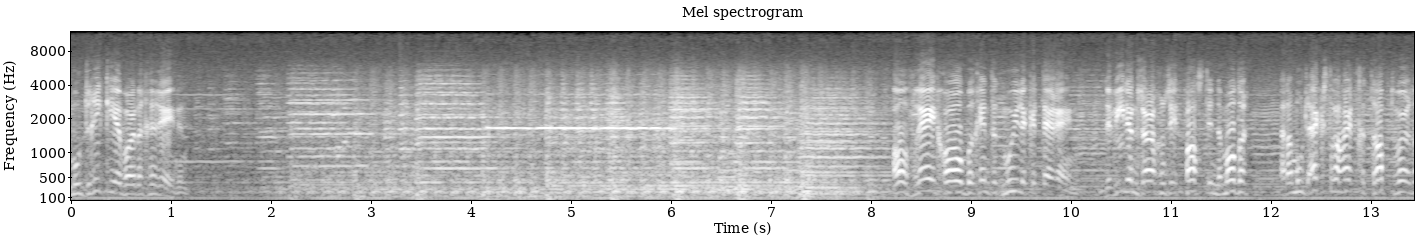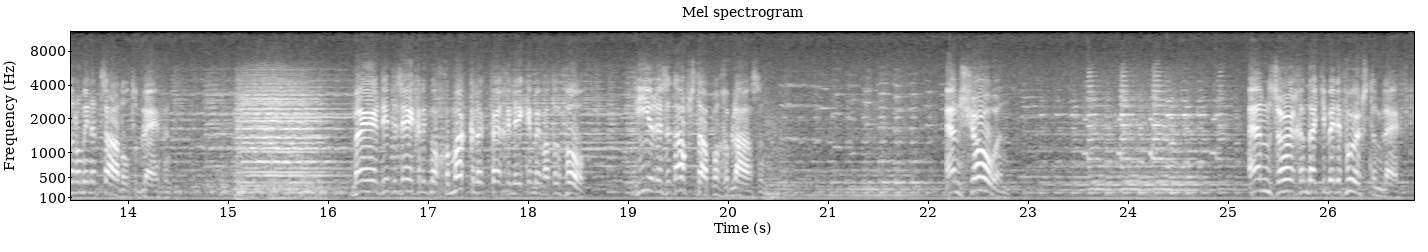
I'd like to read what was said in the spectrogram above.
moet drie keer worden gereden. Al vrij begint het moeilijke terrein. De wielen zuigen zich vast in de modder en er moet extra hard getrapt worden om in het zadel te blijven. Maar dit is eigenlijk nog gemakkelijk vergeleken met wat er volgt. Hier is het afstappen geblazen. En sjouwen. En zorgen dat je bij de voorsten blijft.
